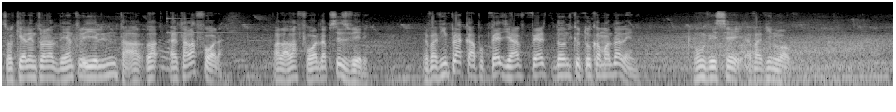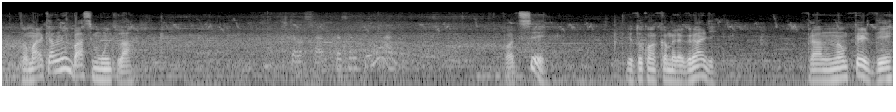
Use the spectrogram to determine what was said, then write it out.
Só que ela entrou lá dentro e ele não tá. Lá, ela tá lá fora. Olha lá, lá fora, dá para vocês verem. Ela vai vir para cá, pro pé de árvore, perto de onde que eu tô com a Madalena. Vamos ver se ela vai vir logo. Tomara que ela não embace muito lá. Acho que ela sabe que tá sendo filmada. Pode ser. Eu tô com a câmera grande para não perder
